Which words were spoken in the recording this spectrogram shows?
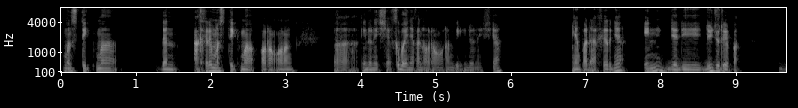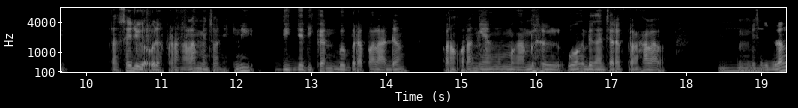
menstigma dan akhirnya menstigma orang-orang eh, Indonesia kebanyakan orang-orang di Indonesia yang pada akhirnya ini jadi jujur ya Pak. Hmm. Eh, saya juga udah pernah ngalamin soalnya ini dijadikan beberapa ladang orang-orang yang mengambil uang dengan cara kurang halal Hmm, bisa Hmm, dibilang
